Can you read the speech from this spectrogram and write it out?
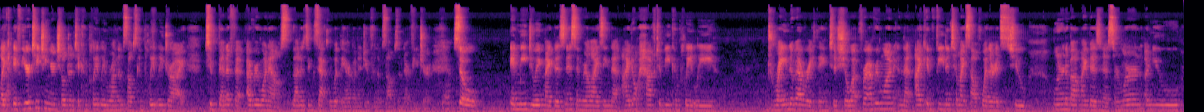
Like Yeah. if you're teaching your children to completely run themselves completely dry to benefit everyone else, that is exactly what they are going to do for themselves in their future. Yeah. So in me doing my business and realizing that I don't have to be completely drained of everything to show up for everyone and that I can feed into myself whether it's to learn about my business or learn a new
